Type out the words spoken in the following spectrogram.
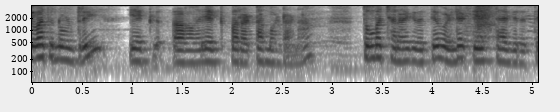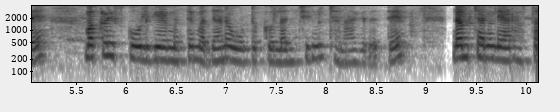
ಇವತ್ತು ನೋಡ್ರಿ, ಎಗ್ ಎಗ್ ಪರೋಟ ಮಾಡೋಣ. ತುಂಬ ಚೆನ್ನಾಗಿರುತ್ತೆ, ಒಳ್ಳೆ ಟೇಸ್ಟ್ ಆಗಿರುತ್ತೆ. ಮಕ್ಕಳಿಗೆ ಸ್ಕೂಲ್ಗೆ ಮತ್ತು ಮಧ್ಯಾಹ್ನ ಊಟಕ್ಕೂ ಲಂಚಿಗೂ ಚೆನ್ನಾಗಿರುತ್ತೆ. ನಮ್ಮ ಚಾನಲ್ ಯಾರು ಹೊಸ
